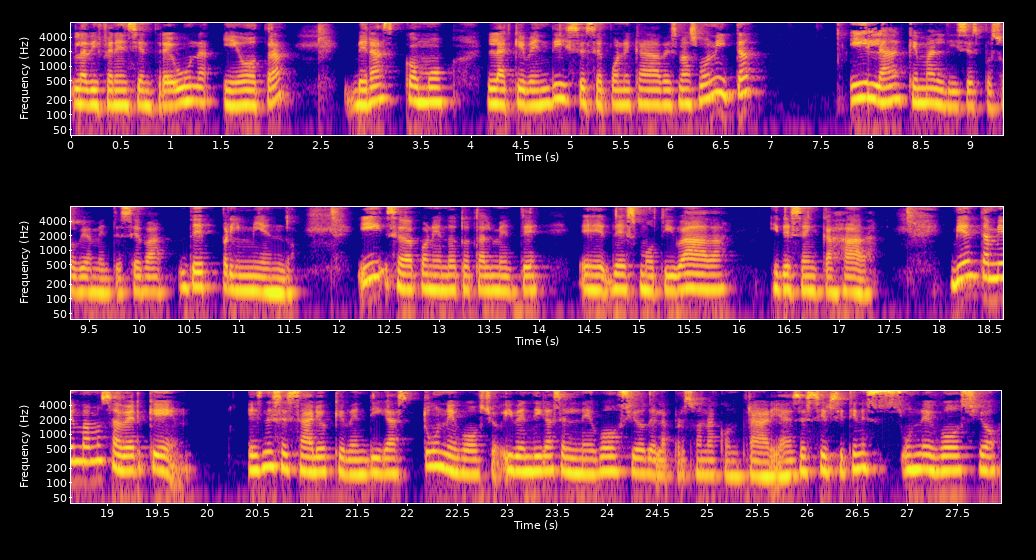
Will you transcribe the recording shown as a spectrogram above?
la diferencia entre una y otra. Verás cómo la que bendice se pone cada vez más bonita y la que maldices pues obviamente se va deprimiendo y se va poniendo totalmente eh, desmotivada y desencajada. Bien, también vamos a ver que es necesario que bendigas tu negocio y bendigas el negocio de la persona contraria. Es decir, si tienes un negocio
